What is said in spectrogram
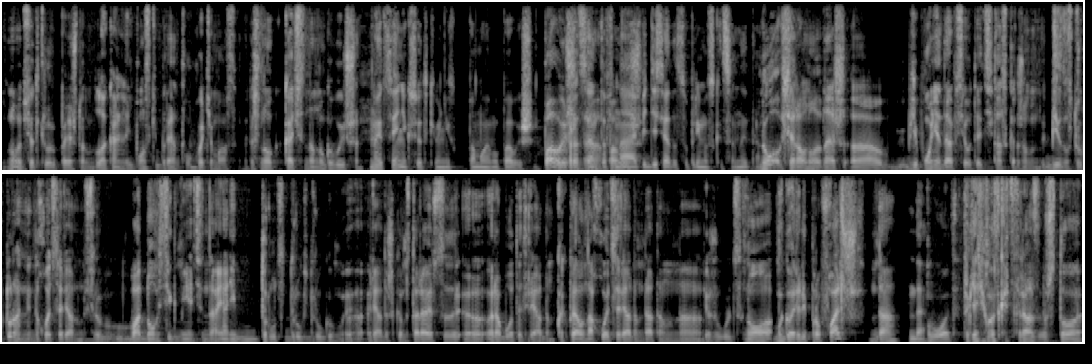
ну, все-таки, понятно, что локальный японский бренд, хоть и массовый, но качество намного выше. Но и ценник все-таки у них, по-моему, повыше. Повыше, Процентов да, повыше. на 50 от супримовской цены. Там. Но все равно, знаешь, э, в Японии, да, все вот эти, так скажем, бизнес-структуры, они находятся рядом, в одном сегменте, да, и они трутся друг с другом э, рядышком, стараются э, работать рядом. Как правило, находятся рядом, да, там на те же улице. Но мы говорили про фальш, да? Да. Вот. Так я не могу сказать сразу, что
